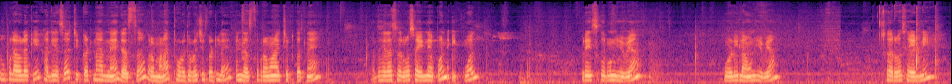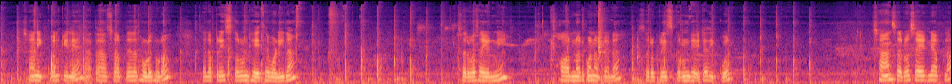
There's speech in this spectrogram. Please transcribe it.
तूप लावलं की खाली असं चिकटणार नाही जास्त प्रमाणात. थोडं थोडं चिकटलं आहे पण जास्त प्रमाणात चिटकत नाही. आता ह्याला सर्व साईडने आपण इक्वल प्रेस करून घेऊया. वडी लावून घेऊया. सर्व साईडनी छान इक्वल केलं आहे आता असं आपल्याला थोडं थोडं त्याला प्रेस करून घ्यायचं आहे वडीला. सर्व साईडनी कॉर्नर पण आपल्याला सर्व प्रेस करून घ्यायच्यात इक्वल छान सर्व साईडने आपला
